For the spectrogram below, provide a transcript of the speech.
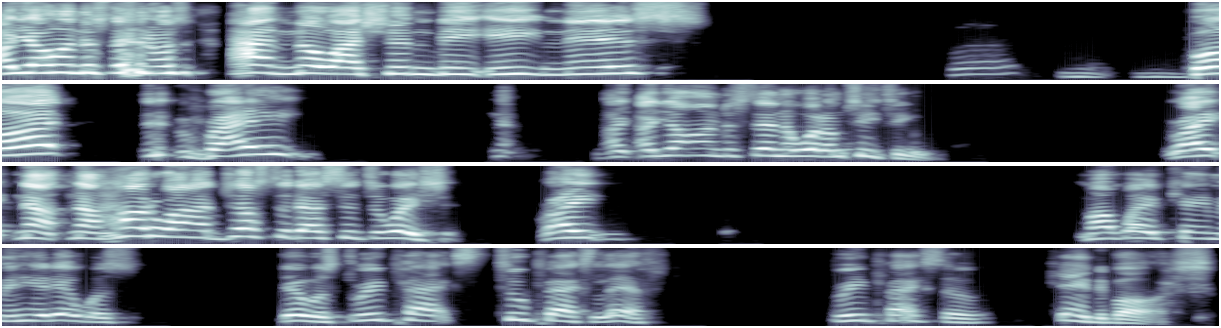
Are y'all understanding? I know I shouldn't be eating this, but, right? Are, are y'all understanding what I'm teaching? Right now, now, how do I adjust to that situation? Right? My wife came in here. There was there was three packs, two packs left, three packs of candy bars.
